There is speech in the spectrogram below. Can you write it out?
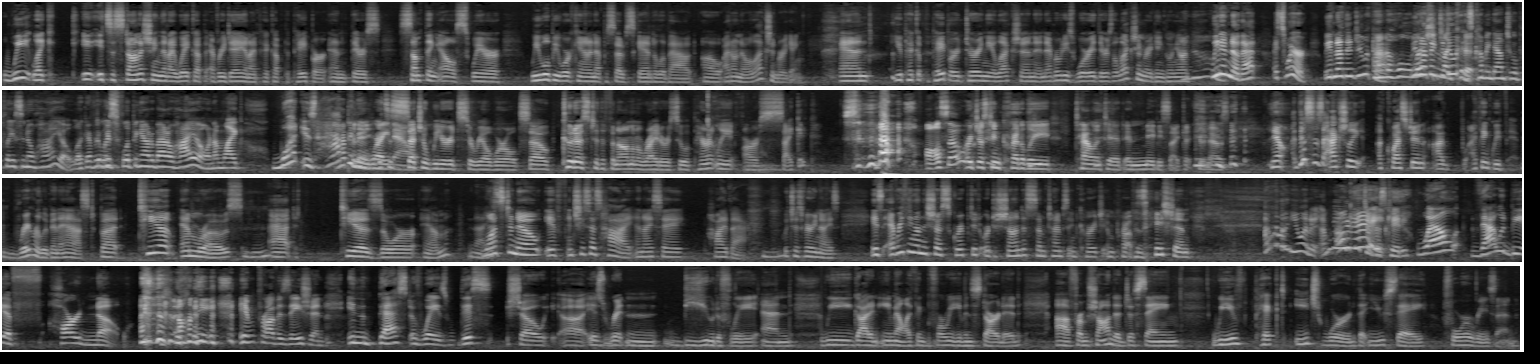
we like it, it's astonishing that I wake up every day and I pick up the paper and there's something else where we will be working on an episode of Scandal about oh I don't know election rigging, and you pick up the paper during the election and everybody's worried there's election rigging going on. We didn't know that. I swear we had nothing to do with that. And the whole election nothing to do like is it. coming down to a place in Ohio. Like everyone's was- flipping out about Ohio, and I'm like, what is happening, right now? it's such a weird, surreal world. So kudos to the phenomenal writers who apparently are psychic also, or just incredibly talented and maybe psychic. Who knows? Now, this is actually a question I, I think we've rarely been asked, but Tia M. Rose mm-hmm. at Tia Zor M Nice. wants to know if, and she says hi, and I say hi back, mm-hmm. which is very nice. Is everything on the show scripted, or does Shonda sometimes encourage improvisation? I'm gonna let you want to. I'm gonna get into this, Katie. Well, that would be a f- hard no on the improvisation. In the best of ways, this show uh, is written beautifully, and we got an email, I think, before we even started, uh, from Shonda just saying, We've picked each word that you say for a reason.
